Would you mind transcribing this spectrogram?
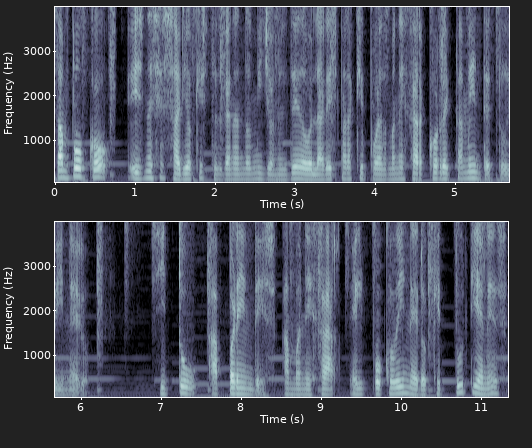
Tampoco es necesario que estés ganando millones de dólares para que puedas manejar correctamente tu dinero. Si tú aprendes a manejar el poco dinero que tú tienes,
